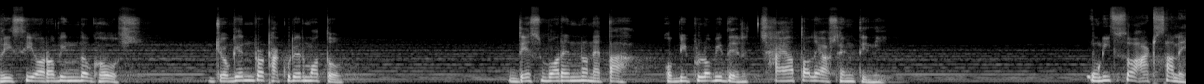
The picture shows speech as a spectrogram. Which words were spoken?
ঋষি অরবিন্দ ঘোষ, যোগেন্দ্র ঠাকুরের মতো দেশবরেণ্য নেতা ও বিপ্লবীদের ছায়াতলে আসেন তিনি। উনিশশো আট সালে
